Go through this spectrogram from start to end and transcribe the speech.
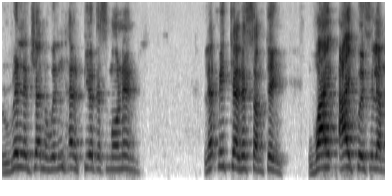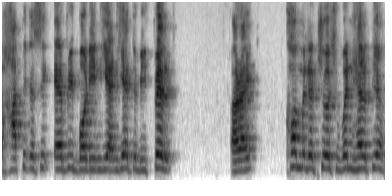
Religion wouldn't help you this morning. Let me tell you something. Why I personally am happy to see everybody in here and here to be filled. All right. Coming to church wouldn't help you.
